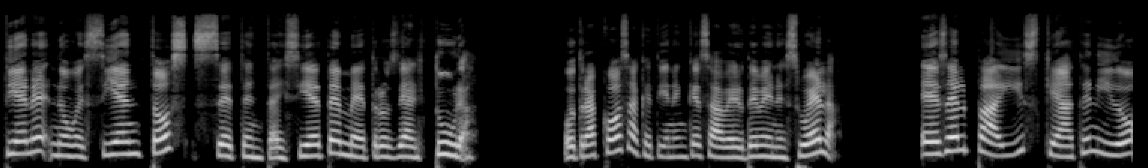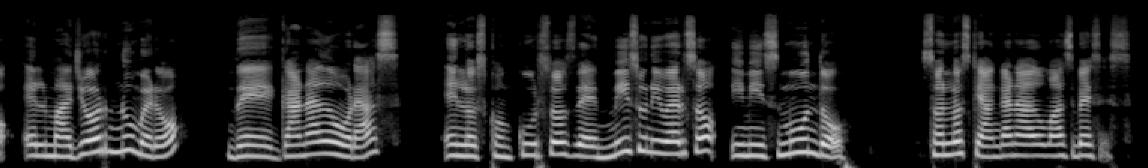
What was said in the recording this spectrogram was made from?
tiene 977 metros de altura. Otra cosa que tienen que saber de Venezuela es el país que ha tenido el mayor número de ganadoras en los concursos de Miss Universo y Miss Mundo. Son los que han ganado más veces,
